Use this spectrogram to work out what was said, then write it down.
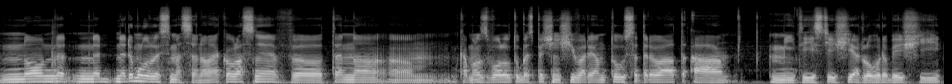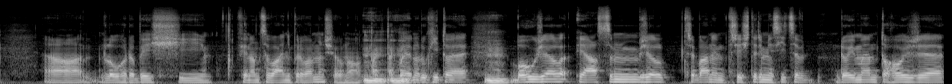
No, ne, ne, nedomluvili jsme se, no, jako vlastně v ten um, Kamil zvolil tu bezpečnější variantu setrvat a mít jistější a dlouhodobější dlouhodobější financování pro One Man Show. No. Mhm, Tak, takhle jednoduchý to je. Bohužel já jsem žil třeba nevím, tři, čtyři měsíce dojmem toho, že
